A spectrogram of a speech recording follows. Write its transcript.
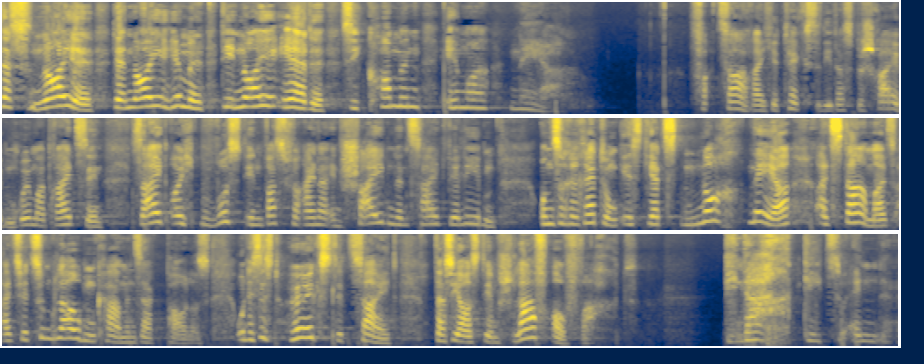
Das Neue, der neue Himmel, die neue Erde, sie kommen immer näher. Zahlreiche Texte, die das beschreiben. Römer 13. Seid euch bewusst, in was für einer entscheidenden Zeit wir leben. Unsere Rettung ist jetzt noch näher als damals, als wir zum Glauben kamen, sagt Paulus. Und es ist höchste Zeit, dass ihr aus dem Schlaf aufwacht. Die Nacht geht zu Ende.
